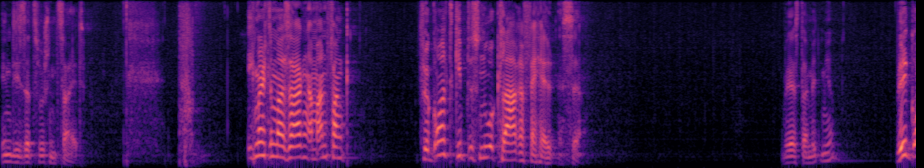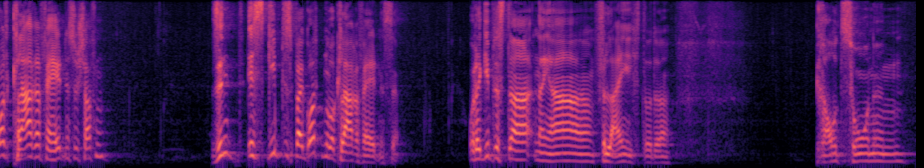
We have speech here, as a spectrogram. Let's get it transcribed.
in dieser Zwischenzeit. Ich möchte mal sagen, am Anfang, für Gott gibt es nur klare Verhältnisse. Wer ist da mit mir? Will Gott klare Verhältnisse schaffen? Sind, ist, gibt es bei Gott nur klare Verhältnisse? Oder gibt es da, naja, vielleicht oder Grauzonen?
